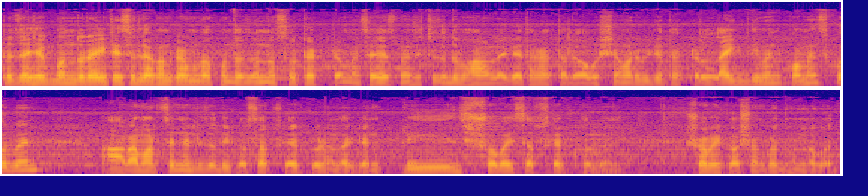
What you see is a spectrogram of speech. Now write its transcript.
তো যাই হোক বন্ধুরা এটাই ছিল এখনকার মতো। আপনাদের জন্য ছোট একটা মেসেজ মেসেজটি যদি ভালো লেগে থাকে, তাহলে অবশ্যই আমার ভিডিওতে একটা লাইক দিবেন কমেন্টস করবেন। আর আমার চ্যানেলটি যদি কেউ সাবস্ক্রাইব করে থাকেন প্লিজ সবাই সাবস্ক্রাইব করবেন। সবাইকে অসংখ্য ধন্যবাদ।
